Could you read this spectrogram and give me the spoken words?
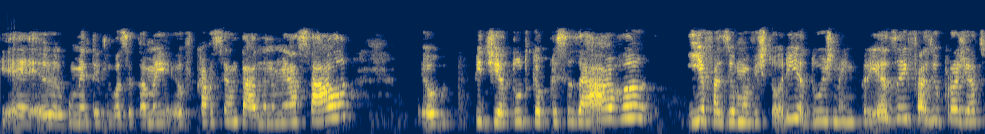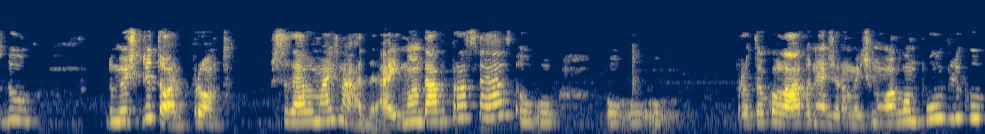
É, eu comentei com você também, eu ficava sentada na minha sala, eu pedia tudo que eu precisava, ia fazer uma vistoria, duas na empresa e fazia o projeto do, do meu escritório. Pronto, precisava mais nada. Aí mandava o processo, o, o, o, o protocolava, né, geralmente no órgão público,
